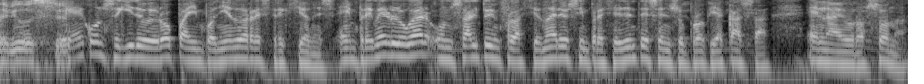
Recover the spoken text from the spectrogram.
¿Qué ha conseguido Europa imponiendo restricciones? En primer lugar, un salto inflacionario sin precedentes en su propia casa, en la eurozona.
